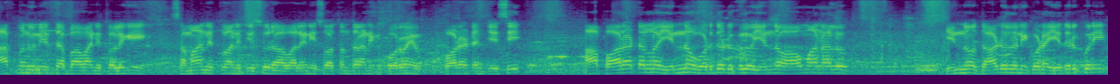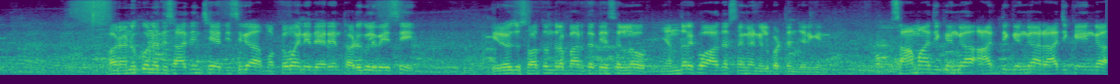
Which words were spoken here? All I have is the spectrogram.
ఆత్మన్యూన్యత భావాన్ని తొలగి సమానత్వాన్ని తీసుకురావాలని స్వాతంత్రానికి పూర్వమే పోరాటం చేసి ఆ పోరాటంలో ఎన్నో ఒడిదుడుకులు ఎన్నో అవమానాలు ఎన్నో దాడులని కూడా ఎదుర్కొని వారు అనుకున్నది సాధించే దిశగా మొక్కవైన ధైర్యంతో అడుగులు వేసి ఈరోజు స్వతంత్ర భారతదేశంలో ఎందరికో ఆదర్శంగా నిలబడటం జరిగింది. సామాజికంగా ఆర్థికంగా రాజకీయంగా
